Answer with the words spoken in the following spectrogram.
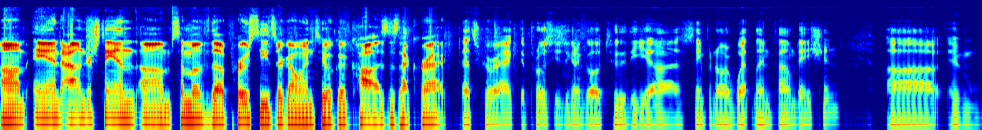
Um, and I understand um, some of the proceeds are going to a good cause. Is that correct? That's correct. The proceeds are going to go to the uh, St. Bernard Wetland Foundation. Uh, and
